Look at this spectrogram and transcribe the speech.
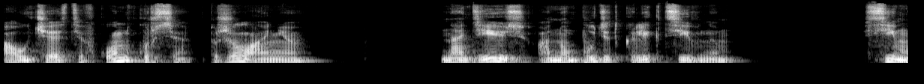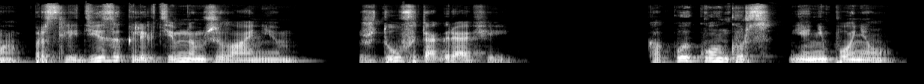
а участие в конкурсе – по желанию. Надеюсь, оно будет коллективным. Сима, проследи за коллективным желанием. Жду фотографий». «Какой конкурс? Я не понял»,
